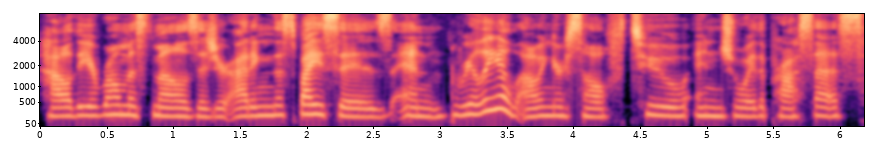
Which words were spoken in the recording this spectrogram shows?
how the aroma smells as you're adding the spices, and really allowing yourself to enjoy the process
